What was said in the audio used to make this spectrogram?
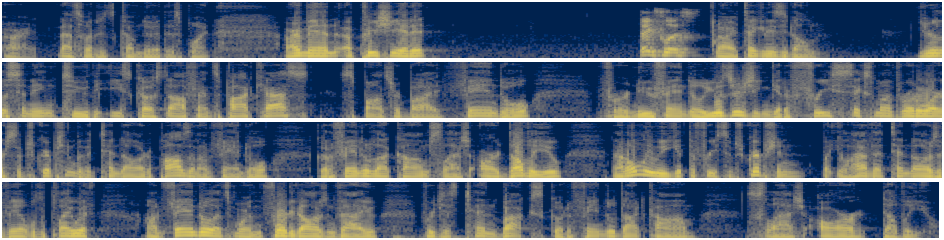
All right, that's what it's come to at this point. All right, man, appreciate it. Thanks, Liss. All right, take it easy, Dalton. You're listening to the East Coast Offense Podcast, sponsored by FanDuel. For new FanDuel users, you can get a free six-month RotoWire subscription with a $10 deposit on FanDuel. Go to FanDuel.com slash RW. Not only will you get the free subscription, but you'll have that $10 available to play with on FanDuel. That's more than $40 in value for just 10 bucks. Go to FanDuel.com slash RW.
